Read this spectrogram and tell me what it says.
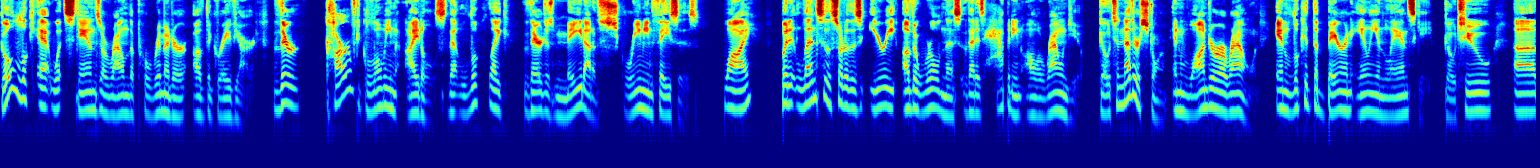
Go look at what stands around the perimeter of the graveyard. They're carved glowing idols that look like they're just made out of screaming faces. Why? But it lends to sort of this eerie otherworldness that is happening all around you. Go to Netherstorm and wander around and look at the barren alien landscape. Go to uh,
